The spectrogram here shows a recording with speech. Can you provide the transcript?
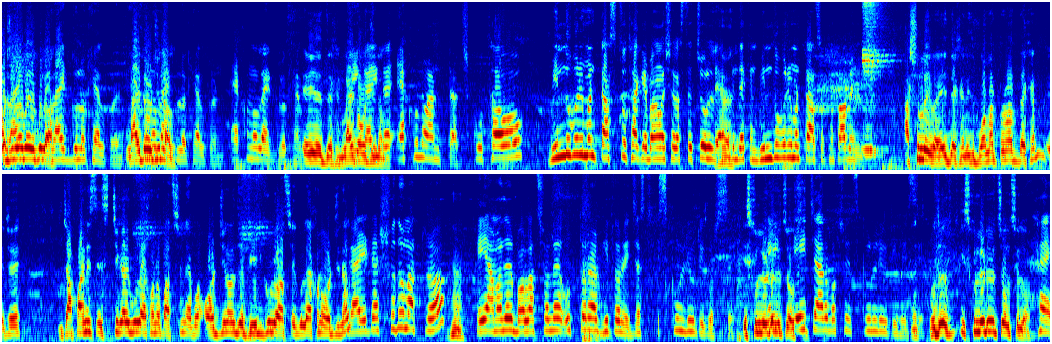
Original ভাই এগুলো? লাইটগুলো খেয়াল করেন। লাইট অরিজিনালগুলো খেয়াল করেন। এখনও লাইটগুলো খেয়াল এই দেখেন লাইট অরিজিনাল এটা এখনও আনটাচ কোথাও বিন্দু পরিমাণ টাচ তো থাকে বাংলাদেশের রাস্তায় চললে। হ্যাঁ। আপনি দেখেন বিন্দু পরিমাণ টাচ আপনি পাবেন না। আসলে ভাই এই দেখেন এই যে বনার টোনার দেখেন এই যে জাপানিজ স্টিকারগুলো এখনও পাচ্ছেন এবং অরিজিনাল যে বিটগুলো আছে এগুলো এখনও অরিজিনাল গাড়িটা শুধুমাত্র হ্যাঁ। এই আমাদের বলা চলে উত্তরার ভিতরে জাস্ট স্কুল ডিউটি করছে। স্কুল ডিউটি চলছে। এই চার বছর স্কুল ডিউটি হয়েছে। ওদের স্কুল ডিউটি চলছিল। হ্যাঁ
